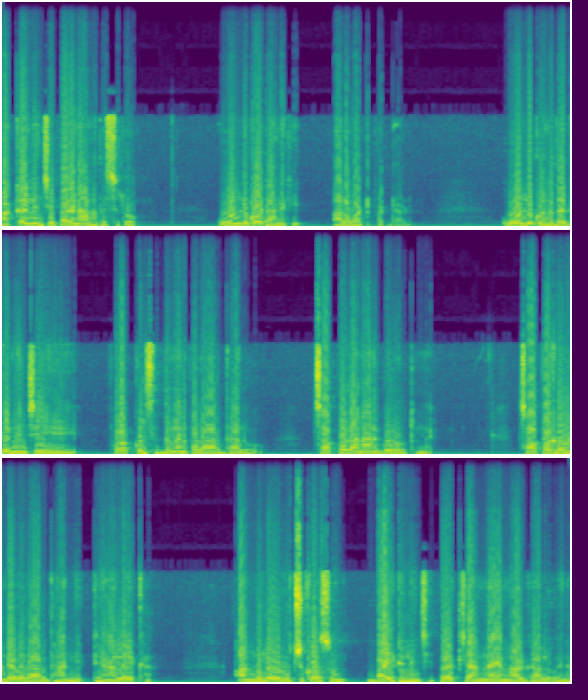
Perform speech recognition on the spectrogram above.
అక్కడి నుంచి పరిణామ దశలో వండుకోవటానికి అలవాటు పడ్డాడు. వండుకున్న దగ్గర నుంచి ప్రకృతి సిద్ధమైన పదార్థాలు చప్పదనానికి గురవుతున్నాయి. చప్పగా ఉండే పదార్థాన్ని తినలేక అందులో రుచి కోసం బయట నుంచి ప్రత్యామ్నాయ మార్గాలు అయిన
